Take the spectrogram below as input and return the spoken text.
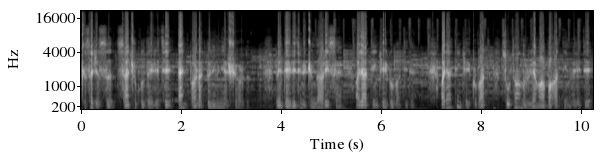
Kısacası Selçuklu Devleti en parlak dönemini yaşıyordu ve devletin hükümdarı ise Alaaddin Keykubat idi. Alaaddin Keykubat, Sultanul Lema Bahattin Veled'i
